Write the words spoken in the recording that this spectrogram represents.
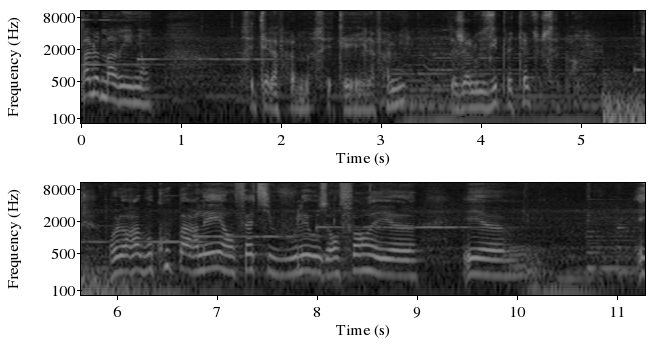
Pas le mari, non. C'était la femme, c'était la famille. La jalousie, peut-être, je sais pas. On leur a beaucoup parlé, en fait, si vous voulez, aux enfants et, euh, et, euh, et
